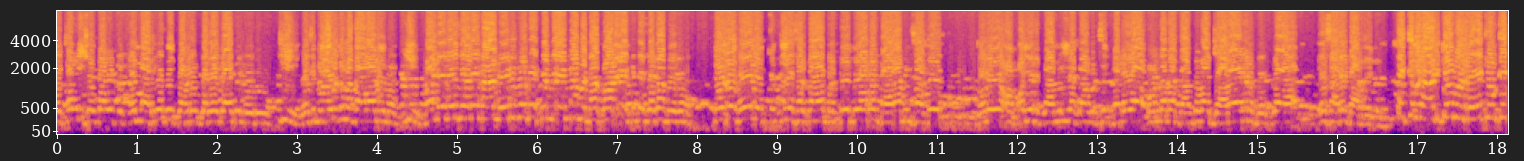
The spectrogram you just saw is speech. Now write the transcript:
ਬੈਠਣ ਦੀ ਸੁਵਿਧਾ ਨਹੀਂ ਕਿੱਥੇ ਮਾਰੀਆਂ ਵੀ ਕਰੂ ਕਰੇਗਾ ਕਿ ਨਹੀਂ ਜੀ। ਵਿੱਚ ਬੋਲ ਕੇ ਮਤਾਵਾ ਨਹੀਂ ਜੀ। ਬੰਦੇ ਨਹੀਂ ਜਾਣੇ ਨਾ ਮੇਰੀ ਨੂੰ ਦੇਖਣ ਦੇ ਇੰਨਾ ਵੱਡਾ ਕਾਲਜ ਕਿਤੇ ਜਗ੍ਹਾ ਦੇ ਦੋ ਜਦੋਂ ਫੇਰ ਹੋ ਚੁੱਕੀ ਹੈ ਸਰਕਾਰ ਬੰਦੇ ਦੇ ਉਹਨਾਂ ਦਾਰਾ ਵੀ ਸਾਡੇ ਜਿਹੜੇ ਆਪੋਜੀਟ ਕਾਮੀ ਜਾਂ ਕਾਂਗਰਸੀ ਖੜੇ ਆ ਉਹਨਾਂ ਦਾ ਦਬਦਬਾ ਜ਼ਿਆਦਾ ਇਹਨਾਂ ਨੂੰ ਦਿਖਦਾ ਆ ਇਹ ਸਾਰੇ ਡਰਦੇ ਨੇ। ਤੇ ਘਬਰਾਹਟ ਕਿਉਂ ਬਣ ਰਿਹਾ? ਕਿਉਂਕਿ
